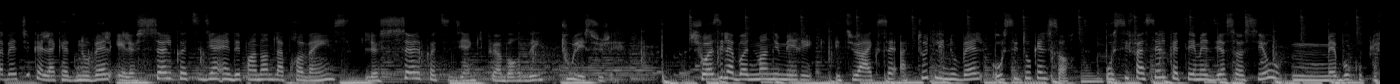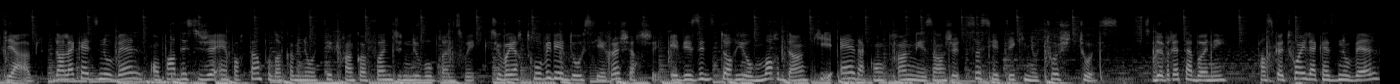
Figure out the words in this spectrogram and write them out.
Savais-tu que l'Acadie Nouvelle est le seul quotidien indépendant de la province, le seul quotidien qui peut aborder tous les sujets? Choisis l'abonnement numérique et tu as accès à toutes les nouvelles aussitôt qu'elles sortent. Aussi facile que tes médias sociaux, mais beaucoup plus fiable. Dans l'Acadie Nouvelle, on parle des sujets importants pour la communauté francophone du Nouveau-Brunswick. Tu vas y retrouver des dossiers recherchés et des éditoriaux mordants qui aident à comprendre les enjeux de société qui nous touchent tous. Tu devrais t'abonner parce que toi et l'Acadie Nouvelle,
